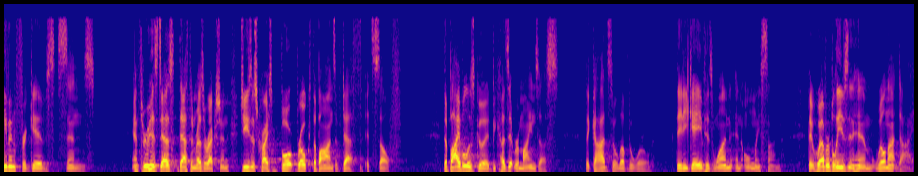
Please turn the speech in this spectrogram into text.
even forgives sins. And through his de- death and resurrection, Jesus Christ bo- broke the bonds of death itself. The Bible is good because it reminds us that God so loved the world that he gave his one and only Son that whoever believes in him will not die,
